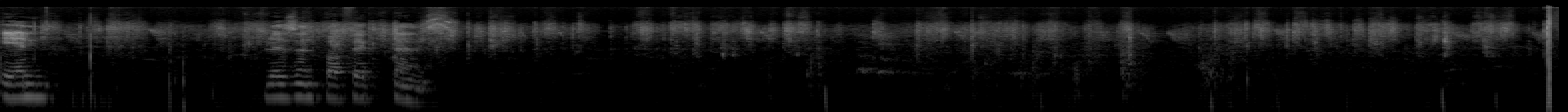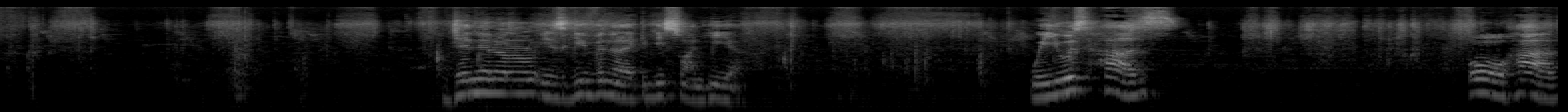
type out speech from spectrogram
in present perfect tense. General is given like this one here. We use has or have.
